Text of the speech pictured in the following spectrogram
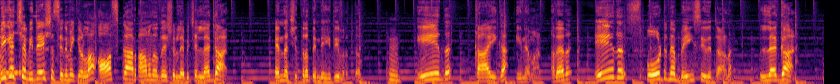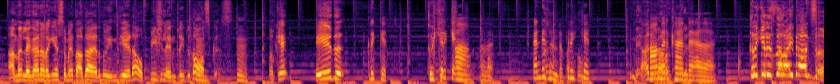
മികച്ച വിദേശ സിനിമയ്ക്കുള്ള ഓസ്കാർ നാമനിർദ്ദേശം ലഭിച്ച ലഗാൻ എന്ന ചിത്രത്തിന്റെ ഇതിവൃത്തം ഏത് കായിക ഇനമാണ്? അതായത് ഏത് സ്പോർട്ടിനെ ബേസ് ചെയ്തിട്ടാണ് ലഗാൻ? അന്ന് ലഗാൻ ഇറങ്ങിയ സമയത്ത് അതായിരുന്നു ഇന്ത്യയുടെ official entry to the Oscars. Okay ഏത്? ക്രിക്കറ്റ്. ക്രിക്കറ്റ്. കണ്ടിട്ടുണ്ട്? Cricket. Cricket is the right answer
